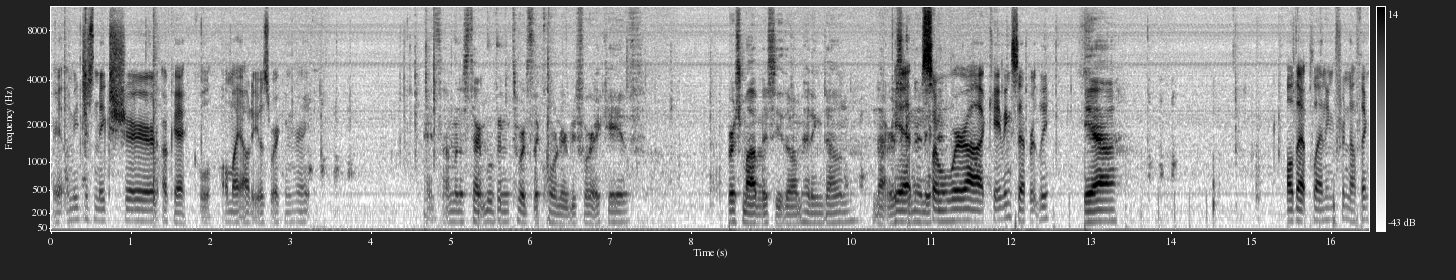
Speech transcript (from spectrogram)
Alright, let me just make sure. Okay, cool. All my audio is working right. Alright, so I'm gonna start moving towards the corner before I cave. First mob I see though, I'm heading down, not risking Yeah, anything. so we're uh, caving separately. Yeah. All that planning for nothing.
